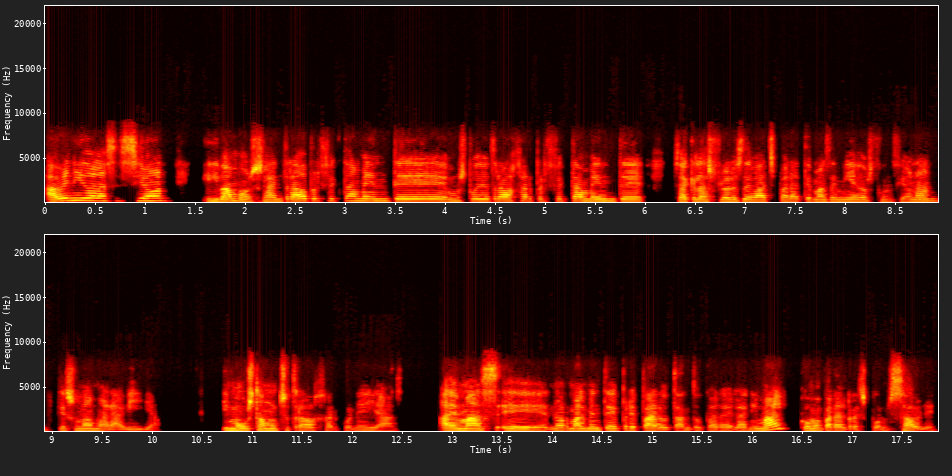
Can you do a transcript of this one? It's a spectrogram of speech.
Ha venido a la sesión y vamos, ha entrado perfectamente, hemos podido trabajar perfectamente. O sea, que las flores de Bach para temas de miedos funcionan, que es una maravilla. Y me gusta mucho trabajar con ellas. Además, eh, normalmente preparo tanto para el animal como para el responsable,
